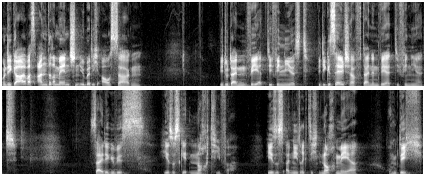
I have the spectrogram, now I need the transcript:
und egal was andere Menschen über dich aussagen, wie du deinen Wert definierst, wie die Gesellschaft deinen Wert definiert, sei dir gewiss, Jesus geht noch tiefer. Jesus erniedrigt sich noch mehr, um dich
